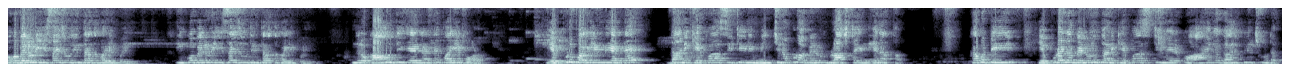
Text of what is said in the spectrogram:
ఒక బెలూన్ ఈ సైజు ఊదిన తర్వాత పగిలిపోయింది. ఇంకో బెలూన్ ఈ సైజు ఊదిన తర్వాత పగిలిపోయింది. ఇందులో కామన్ థింగ్ ఏంటంటే పగిలిపోవడం. ఎప్పుడు పగిలింది అంటే దాని కెపాసిటీని మించినప్పుడు ఆ బెలూన్ బ్లాస్ట్ అయింది అని అర్థం. కాబట్టి ఎప్పుడైనా బెలూన్ దాని కెపాసిటీ మేరకు హాయిగా గాలి పీల్చుకుంటుంది.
